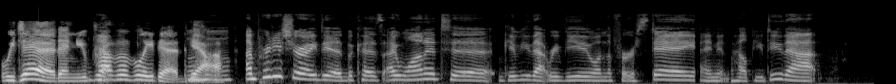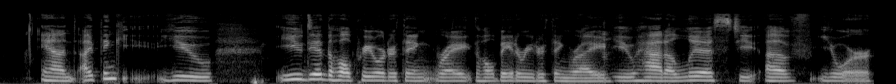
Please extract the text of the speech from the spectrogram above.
We did, and you probably yeah. did. Yeah. Mm-hmm. I'm pretty sure I did because I wanted to give you that review on the first day and help you do that. And I think you you did the whole pre-order thing right, the whole beta reader thing right. Mm-hmm. You had a list of your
